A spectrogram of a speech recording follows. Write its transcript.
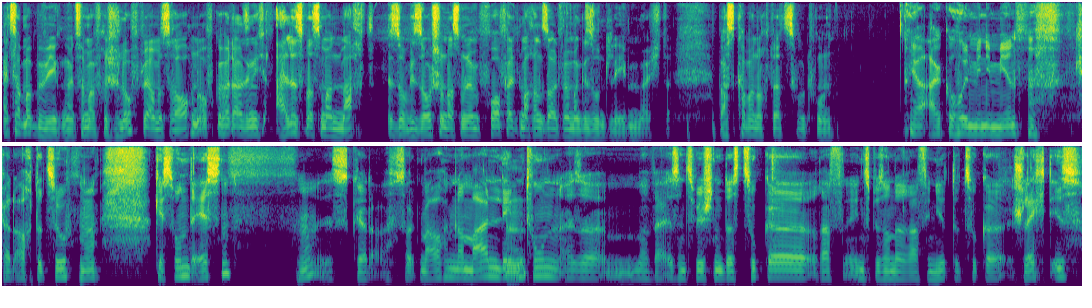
Jetzt haben wir Bewegung, jetzt haben wir frische Luft, wir haben das Rauchen aufgehört. Also nicht alles, was man macht, ist sowieso schon, was man im Vorfeld machen sollte, wenn man gesund leben möchte. Was kann man noch dazu tun? Ja, Alkohol minimieren gehört auch dazu. Ne? Gesund essen. Das gehört, sollte man auch im normalen Leben mhm. tun. Also man weiß inzwischen, dass Zucker, insbesondere raffinierter Zucker, schlecht ist.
